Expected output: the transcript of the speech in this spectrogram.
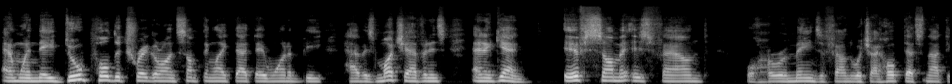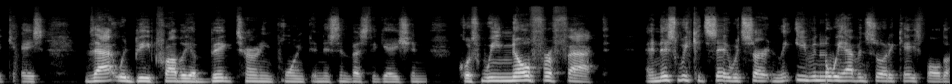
And when they do pull the trigger on something like that, they want to be have as much evidence. And again, if Summer is found or her remains are found, which I hope that's not the case, that would be probably a big turning point in this investigation. Of course, we know for a fact, and this we could say with certainty, even though we haven't saw the case folder,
